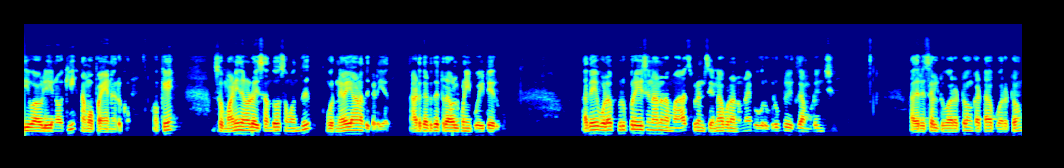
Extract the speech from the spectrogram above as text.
தீபாவளியை நோக்கி நம்ம பயணம் இருக்கும். ஓகே ஸோ மனிதனுடைய சந்தோஷம் வந்து ஒரு நிலையானது கிடையாது. அடுத்தடுத்து ட்ராவல் பண்ணி போயிட்டே இருக்கும். அதே போல் ப்ரிப்பரேஷனான நம்ம ஆஸ்பிரண்ட்ஸ் என்ன பண்ணணும்னா இப்போ ஒரு குரூப் டூ எக்ஸாம் முடிஞ்சு அது ரிசல்ட் வரட்டும் கட் ஆஃப் வரட்டும்.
